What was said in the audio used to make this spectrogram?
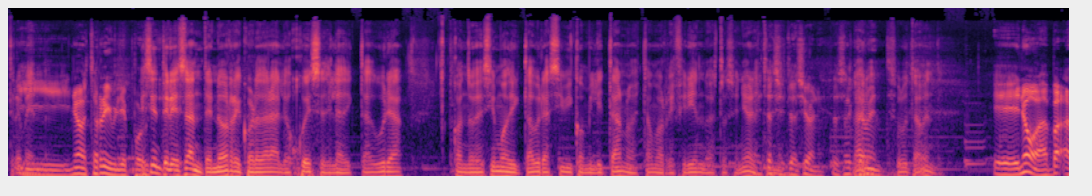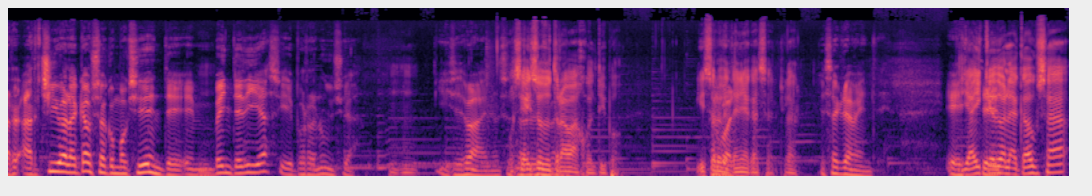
Tremendo. Y no, es terrible. Porque, Es interesante, ¿no? Recordar a los jueces de la dictadura. Cuando decimos dictadura cívico-militar, nos estamos refiriendo a estos señores. Estas también. situaciones, Claro, exactamente. absolutamente. Eh, no, ar- ar- archiva la causa como accidente en 20 días y después renuncia. Y se va. no se O sea, hizo su trabajo el tipo. Hizo Tal lo que tenía que hacer, claro. Exactamente. Y ahí Este, quedó la causa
